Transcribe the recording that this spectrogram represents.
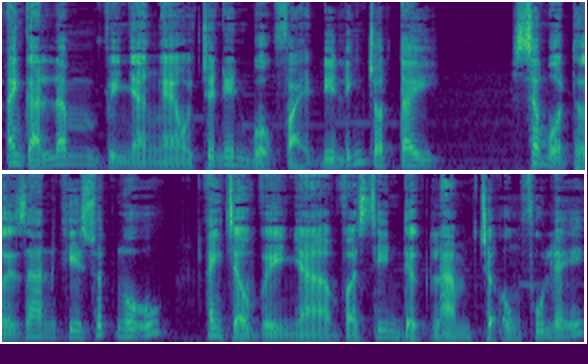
Anh cả Lâm vì nhà nghèo cho nên buộc phải đi lính cho Tây. Sau một thời gian khi xuất ngũ, anh trở về nhà và xin được làm cho ông Phú Lễ.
